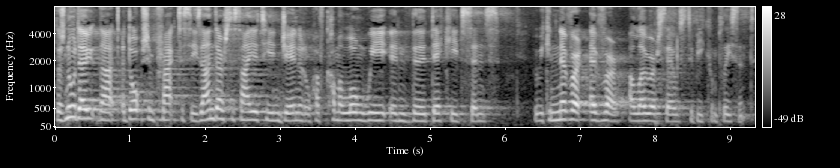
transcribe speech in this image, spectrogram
There's no doubt that adoption practices and our society in general have come a long way in the decades since, but we can never ever allow ourselves to be complacent.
